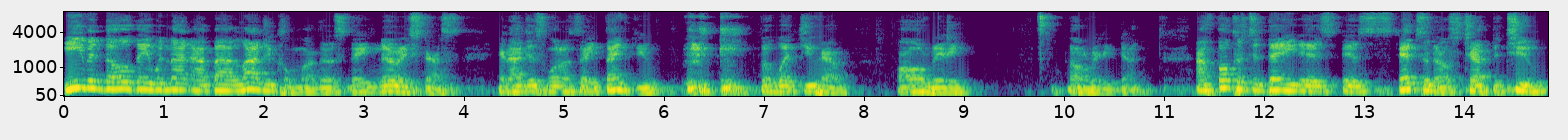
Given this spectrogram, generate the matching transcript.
Even though they were not our biological mothers, they nourished us. And I just want to say thank you for what you have already already done. Our focus today is is Exodus chapter 2,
